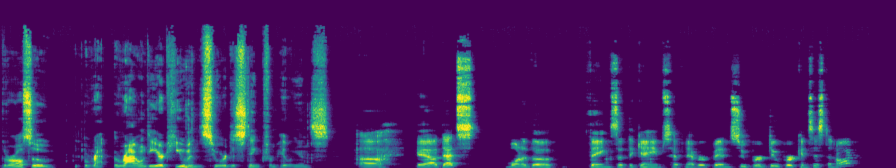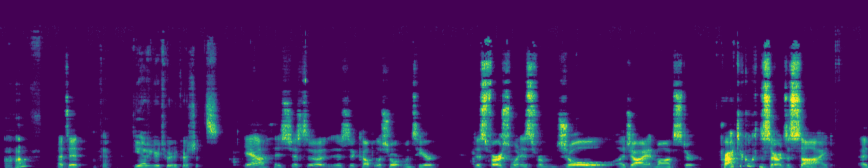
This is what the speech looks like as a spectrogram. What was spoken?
There are also ra- round-eared humans who are distinct from Hylians. Uh, yeah, that's one of the things that the games have never been super duper consistent on. Uh huh. That's it. Okay. Do you have your Twitter questions? Yeah, it's just a, just a couple of short ones here. This first one is from Joel, a giant monster. Practical concerns aside, uh,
